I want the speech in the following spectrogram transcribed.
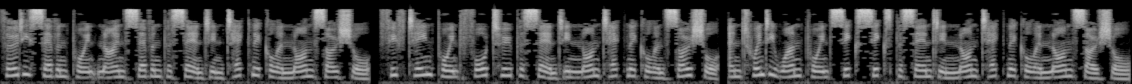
37.97% in technical and non-social, 15.42% in non-technical and social, and 21.66% in non-technical and non-social.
